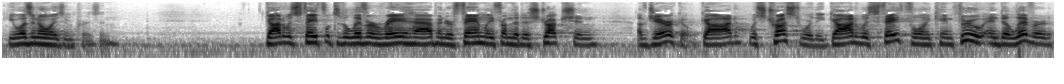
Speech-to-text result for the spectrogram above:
He wasn't always in prison. God was faithful to deliver Rahab and her family from the destruction of Jericho. God was trustworthy. God was faithful and came through and delivered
